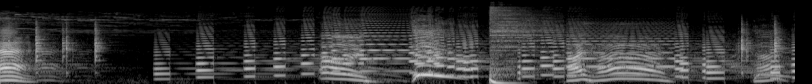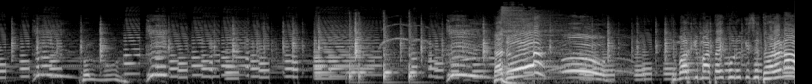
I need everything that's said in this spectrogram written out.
হ্যাঁ। হাই ফুল মু দাদু! তোমার কি মাথায় কোনো কিছু ধরে না?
